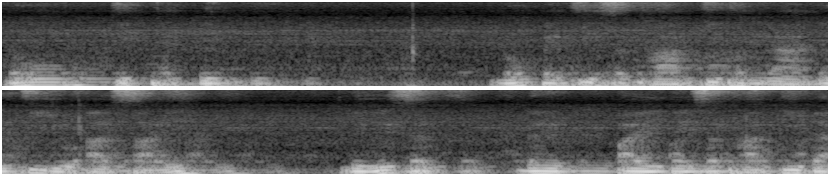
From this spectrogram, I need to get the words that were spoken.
โน้มจิตแผ่นดินโน้มไปที่สถานที่ทำงานหรือที่อยู่อาศัย หรือเดินไปในสถานที่ใด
